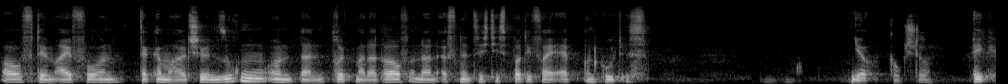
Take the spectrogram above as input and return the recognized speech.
auf dem iPhone, da kann man halt schön suchen und dann drückt man da drauf und dann öffnet sich die Spotify-App und gut ist. Ja. Guckst du. Pick.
